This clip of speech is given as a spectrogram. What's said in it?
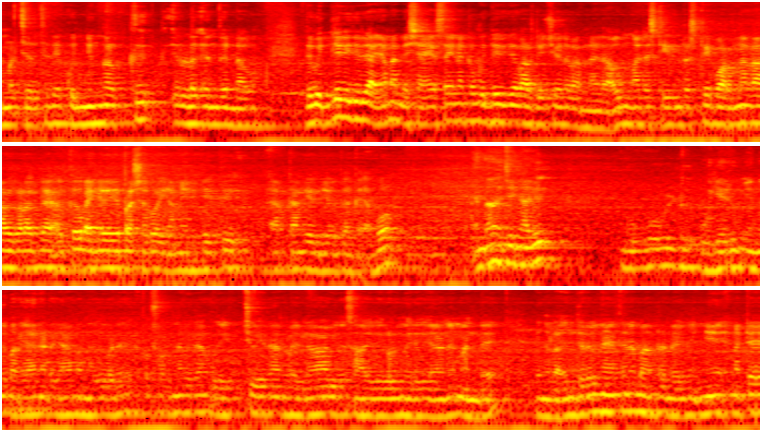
നമ്മൾ ചെറിയ ചെറിയ കുഞ്ഞുങ്ങൾക്ക് ഉള്ള എന്തുണ്ടാവും? ഇത് വലിയ രീതിയിൽ ഞാൻ പറഞ്ഞില്ല ഷെയർസൈനൊക്കെ വലിയ രീതിയിൽ വർദ്ധിച്ചു എന്ന് പറഞ്ഞത്. അതും മറ്റേ സ്റ്റീൽ ഇൻഡസ്ട്രി പുറമെയുള്ള ആളുകളൊക്കെ അവർക്ക് ഭയങ്കര പ്രഷർ പോയി. അമേരിക്കയ്ക്ക് ഇറക്കാൻ കരുതിയവർക്കൊക്കെ. അപ്പോൾ എന്താണെന്ന് വെച്ച് കഴിഞ്ഞാൽ ഗോൾഡ് ഉയരും എന്ന് പറയാനായിട്ട് ഞാൻ വന്നത് ഇവിടെ ഇപ്പോൾ സ്വർണവില ഉയച്ചു വരാനുള്ള എല്ലാവിധ സാധ്യതകളും വരികയാണ് മൺഡേ എന്നുള്ള ഇന്റർവ്യൂ നേരത്തെ തന്നെ പറഞ്ഞിട്ടുണ്ടായിരുന്നു. ഇനി മറ്റേ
